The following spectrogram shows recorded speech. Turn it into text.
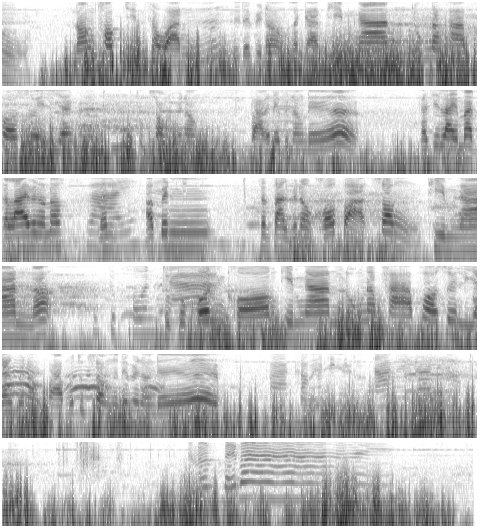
น้องท็อปทินสวรรค์เด้อเด้อพี่น้องแล้วก็ทีมงานลุงนภาพ่อช่วยเลี้ยงพี่น้องทุกทุกช่องพี่น้องฝากไว้เด้อพี่น้องเด้อกาสิไล่มากก็ไล่พี่น้องเนาะหลายนั่นเอาเป็นสั้นๆพี่น้องขอฝากช่องทีมงานเนาะทุกๆคนทุกๆคนของทีมงานลุงนภาพ่อช่วยเลี้ยงพี่น้องฝากหมดทุกช่องเลยเด้อพี่น้องเด้อ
